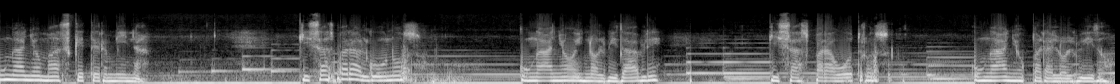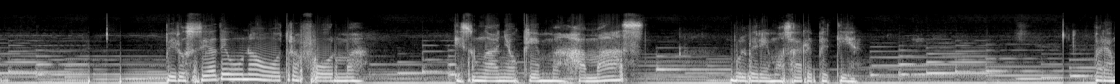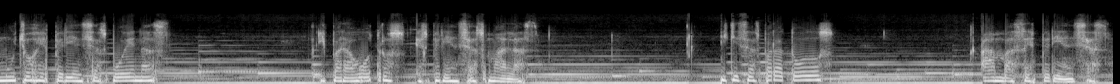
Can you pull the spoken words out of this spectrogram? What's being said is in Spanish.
un año más que termina. Quizás para algunos un año inolvidable, quizás para otros un año para el olvido. Pero sea de una u otra forma, es un año que jamás volveremos a repetir. Para muchos experiencias buenas y para otros experiencias malas. Quizás para todos ambas experiencias.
